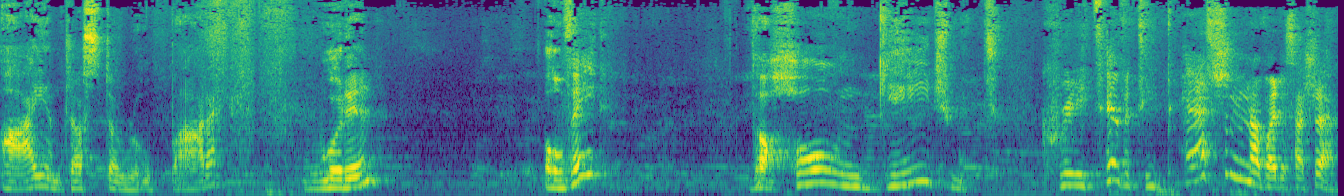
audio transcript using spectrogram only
I am just a robotic, wooden ovate. The whole engagement, creativity, passion of Avodas Hashem,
